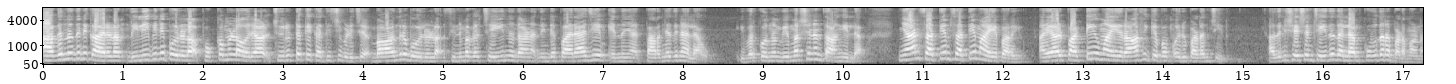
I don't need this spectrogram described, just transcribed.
അകന്നതിന് കാരണം ദിലീപിനെ പോലുള്ള പൊക്കമുള്ള ഒരാൾ ചുരുട്ടൊക്കെ കത്തിച്ചു പിടിച്ച് ബാന്ദ്ര പോലുള്ള സിനിമകൾ ചെയ്യുന്നതാണ് നിന്റെ പരാജയം എന്ന് ഞാൻ പറഞ്ഞതിനാലാവും. ഇവർക്കൊന്നും വിമർശനം താങ്ങില്ല. ഞാൻ സത്യം സത്യമായേ പറയൂ. അയാൾ പട്ടിയുമായി റാഫിക്കൊപ്പം ഒരു പടം ചെയ്തു. അതിനുശേഷം ചെയ്തതെല്ലാം കൂതറ പടമാണ്.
